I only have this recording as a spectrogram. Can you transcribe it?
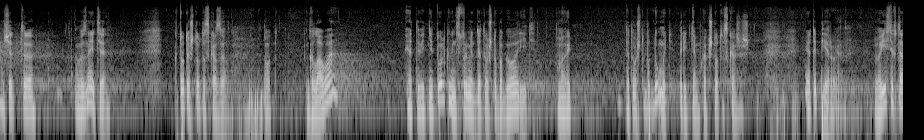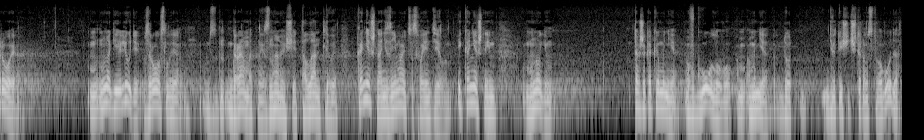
Значит, э, вы знаете, кто-то что-то сказал. Вот. Голова – это ведь не только инструмент для того, чтобы говорить, но и для того, чтобы думать перед тем, как что-то скажешь. Это первое. Но есть и второе. Многие люди, взрослые, грамотные, знающие, талантливые, конечно, они занимаются своим делом. И, конечно, им многим так же, как и мне, в голову, мне до 2014 года,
